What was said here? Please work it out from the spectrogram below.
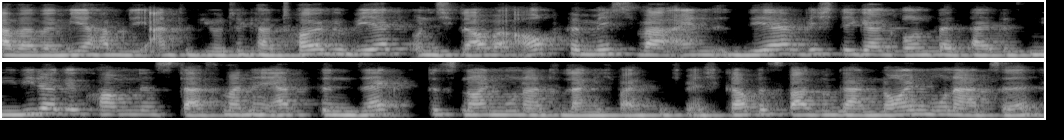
Aber bei mir haben die Antibiotika toll gewirkt. Und ich glaube, auch für mich war ein sehr wichtiger Grund, weshalb es nie wiedergekommen ist, dass meine Ärztin sechs bis neun Monate lang, ich weiß nicht mehr, ich glaube, es war sogar neun Monate,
